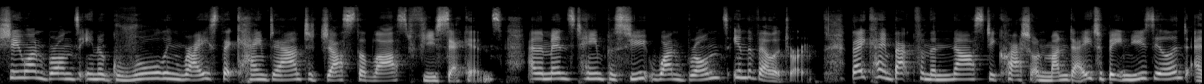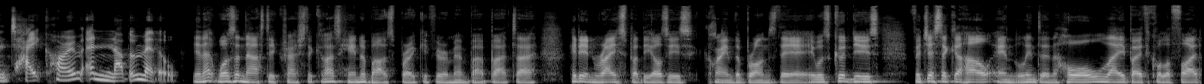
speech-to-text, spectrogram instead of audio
She won bronze in a grueling race that came down to just the last few seconds. And the men's team pursuit won bronze in the velodrome. They came back from the nasty crash on Monday to beat New Zealand and take home another medal. Yeah, that was a nasty crash. The guy's handlebars broke, if you remember, but uh, he didn't race, but the Aussies claimed the bronze there. It was good news for Jessica Hull and Linden Hall. They both qualified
